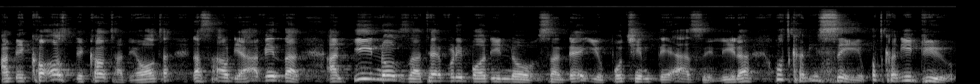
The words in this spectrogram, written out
And because they count at the altar, that's how they're having that. And he knows that everybody knows. And then you put him there as a leader. What can he say? What can he do?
